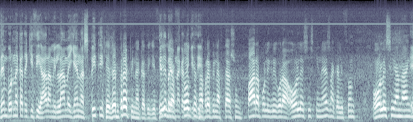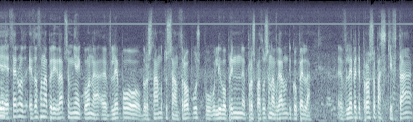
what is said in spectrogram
δεν μπορεί να κατοικηθεί. Άρα, μιλάμε για ένα σπίτι. Και δεν πρέπει να κατοικηθεί. Και δεν Γι' πρέπει να αυτό και κατοικηθεί. θα πρέπει να φτάσουν πάρα πολύ γρήγορα όλες οι σκηνές, να καλυφθούν όλες οι ανάγκες. Ε, θέλω, εδώ θέλω να περιγράψω μια εικόνα. Ε, βλέπω μπροστά μου τους ανθρώπους που λίγο πριν προσπαθούσαν να βγάλουν την κοπέλα. Ε, βλέπετε πρόσωπα σκεφτά,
